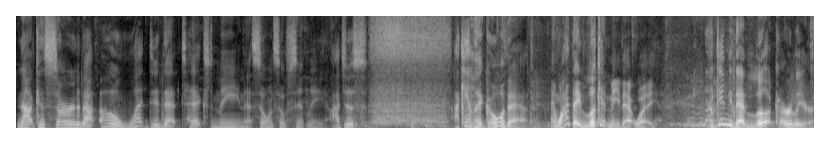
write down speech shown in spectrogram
Not concerned about, oh, what did that text mean that so and so sent me? I just, I can't let go of that. And why'd they look at me that way? They gave me that look earlier.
